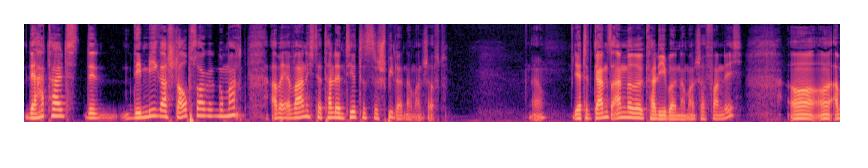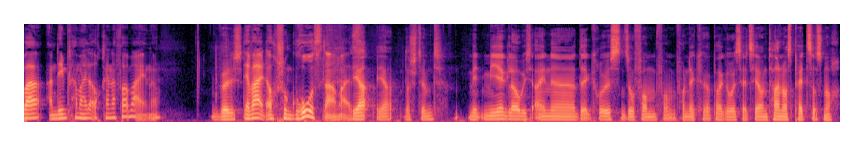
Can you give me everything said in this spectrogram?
der hat halt den, den mega Staubsauger gemacht, aber er war nicht der talentierteste Spieler in der Mannschaft. Ja. Ihr hattet ganz andere Kaliber in der Mannschaft, fand ich. Äh, aber an dem kam halt auch keiner vorbei, ne? Würde ich, Der war halt auch schon groß damals. Ja, ja, das stimmt. Mit mir, glaube ich, einer der größten, so vom, vom, von der Körpergröße jetzt her. Und Thanos Petzos noch.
